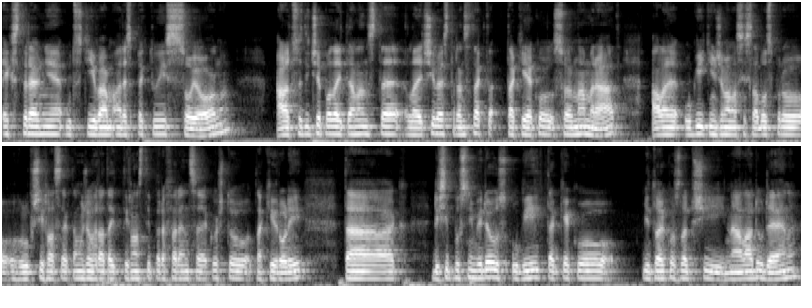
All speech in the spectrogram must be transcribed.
extrémně uctívám a respektuji Sojon, ale co se týče podle téhle z té léčivé stránce, tak taky jako Sojon mám rád, ale Ugi tím, že mám asi slabost pro hlubší hlasy, tak tam můžou hrát tyhle ty preference jakožto taky roli, tak když si pustím video z Ugi, tak jako mi to jako zlepší náladu den,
